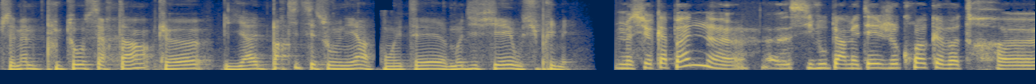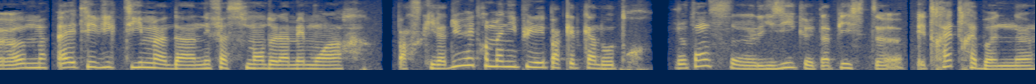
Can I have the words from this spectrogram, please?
c'est même plutôt certain qu'il y a une partie de ses souvenirs qui ont été modifiés ou supprimés. Monsieur Capone, euh, euh, si vous permettez, je crois que votre euh, homme a été victime d'un effacement de la mémoire parce qu'il a dû être manipulé par quelqu'un d'autre. Je pense, euh, Lizzie, que ta piste est très très bonne.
